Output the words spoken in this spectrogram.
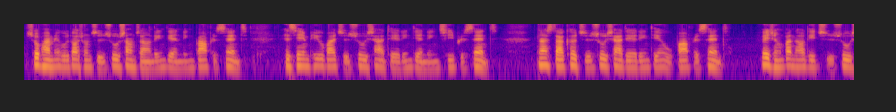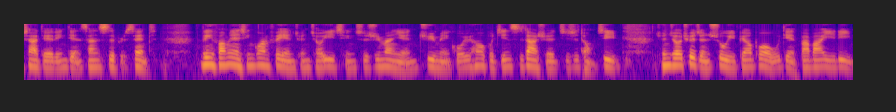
收盘，美股道琼指数上涨零点零八 percent。S M P 五百指数下跌零点零七 percent，纳斯达克指数下跌零点五八 percent，费城半导体指数下跌零点三四 percent。另一方面，新冠肺炎全球疫情持续蔓延。据美国约翰霍普金斯大学及时统计，全球确诊数已飙破五点八八亿例，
